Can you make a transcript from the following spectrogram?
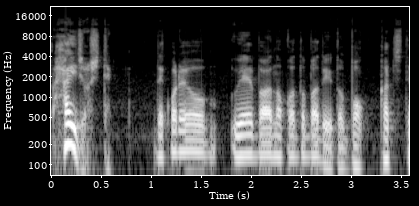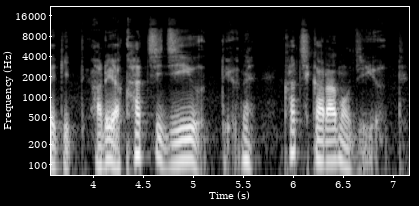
排除してでこれをウェーバーの言葉で言うと牧価値的あるいは価値自由っていうね。価値からの自由って。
